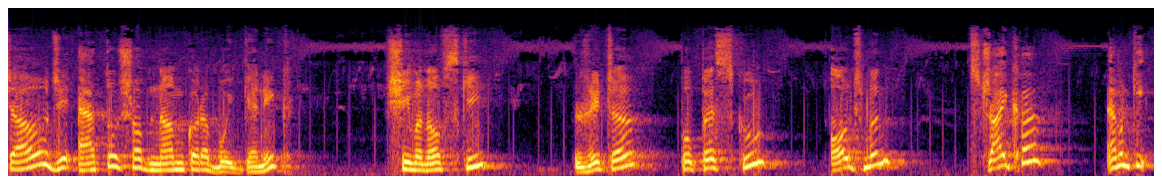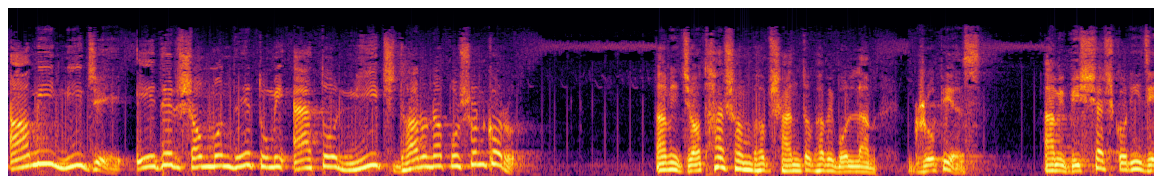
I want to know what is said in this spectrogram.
চাও যে এত সব নাম করা বৈজ্ঞানিক সিমানভস্কি রিটার পোপেস্কু, অল্টমান স্ট্রাইকার এমনকি আমি নিজে এদের সম্বন্ধে তুমি এত নিচ ধারণা পোষণ করো। আমি যথাসম্ভব শান্তভাবে বললাম, গ্রোপিয়াস, আমি বিশ্বাস করি যে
